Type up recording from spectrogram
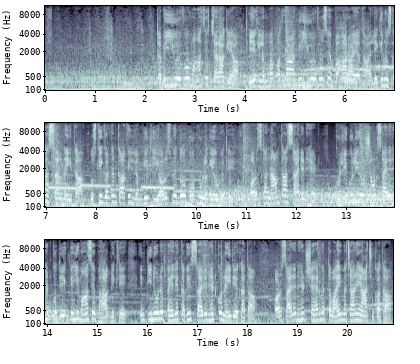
तभी यूएफओ वहाँ से चला गया। एक लंबा पतला आदमी यूएफओ से बाहर आया था, लेकिन उसका सर नहीं था। उसकी गर्दन काफ़ी लंबी थी और उसमें दो भोपू लगे हुए थे और उसका नाम था साइरन हेड गुल्ली बुल्ली और शॉन साइरन हेड को देखते ही वहाँ से भाग निकले। इन तीनों ने पहले कभी साइरन हेड को नहीं देखा था और साइरन हेड शहर में तबाही मचाने आ चुका था।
